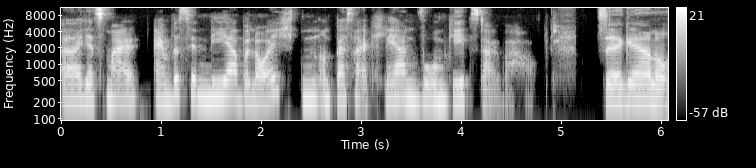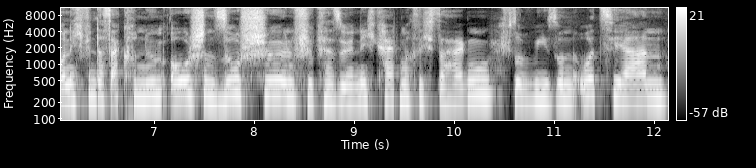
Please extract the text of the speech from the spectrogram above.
äh, jetzt mal ein bisschen näher beleuchten und besser erklären, worum geht es da überhaupt. Sehr gerne. Und ich finde das Akronym Ocean so schön für Persönlichkeit, muss ich sagen. So wie so ein Ozean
